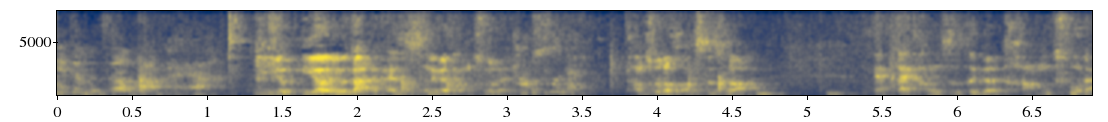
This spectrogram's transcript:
你怎么知道大排啊？你油你要油炸的还是吃那个糖醋的？糖醋的。糖醋的好吃是吧？带汤汁这个糖醋的。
